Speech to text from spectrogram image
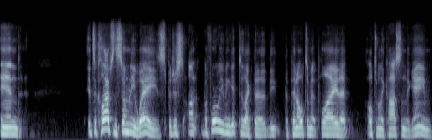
And it's a collapse in so many ways but just on before we even get to like the the, the penultimate play that ultimately cost them the game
